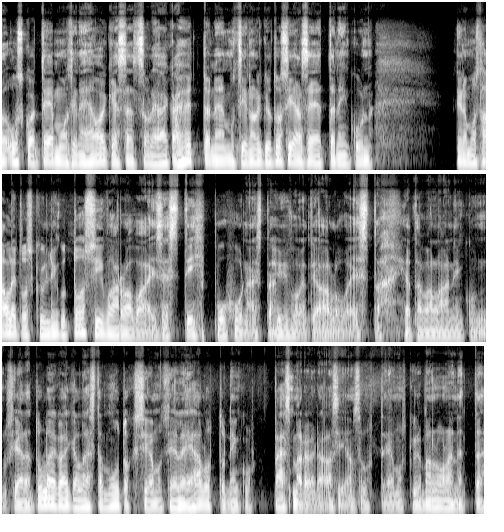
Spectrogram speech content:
uskoin, että Teemu on siinä ihan oikeassa, että se oli aika höttönen, mutta siinä oli kyllä tosiaan se, että niin kun – Siinä minusta hallitus kyllä niin kuin tosi varovaisesti puhuu näistä hyvinvointialueista ja tavallaan niin kuin siellä tulee kaikenlaista muutoksia, mutta siellä ei haluttu niin kuin päsmäröidä asian suhteen. Mutta kyllä mä luulen, että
